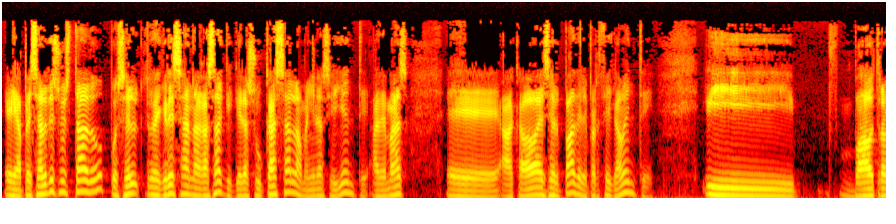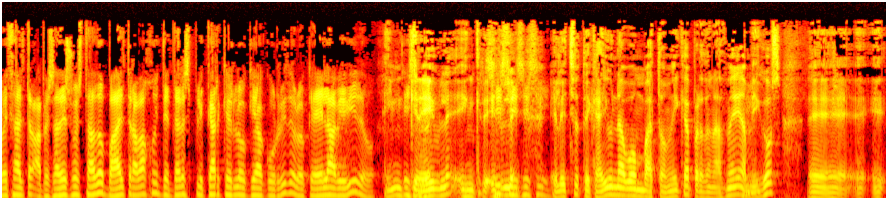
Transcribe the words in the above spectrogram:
Eh, a pesar de su estado, pues él regresa a Nagasaki, que era su casa, la mañana siguiente. Además, eh, acababa de ser padre prácticamente. Y va otra vez, al a pesar de su estado, va al trabajo a intentar explicar qué es lo que ha ocurrido, lo que él ha vivido. Increíble, increíble. el hecho de que hay una bomba atómica, perdonadme amigos, eh,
